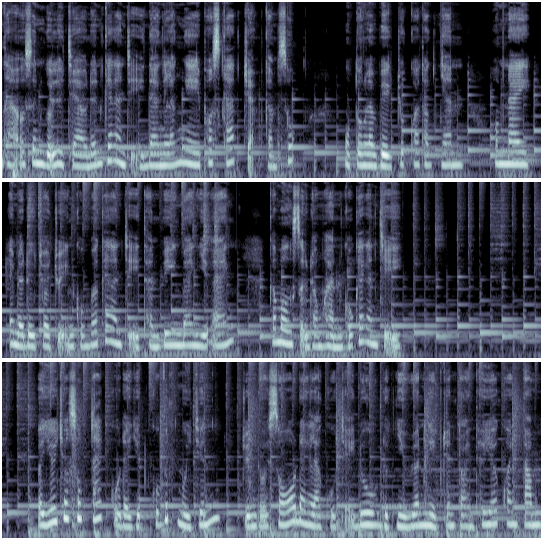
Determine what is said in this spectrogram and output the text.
Thảo xin gửi lời chào đến các anh chị đang lắng nghe podcast Chạm Cảm Xúc. Một tuần làm việc trôi qua thật nhanh. Hôm nay em đã được trò chuyện cùng với các anh chị thành viên ban dự án. Cảm ơn sự đồng hành của các anh chị. Và dưới chất xúc tác của đại dịch Covid-19, chuyển đổi số đang là cuộc chạy đua được nhiều doanh nghiệp trên toàn thế giới quan tâm.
